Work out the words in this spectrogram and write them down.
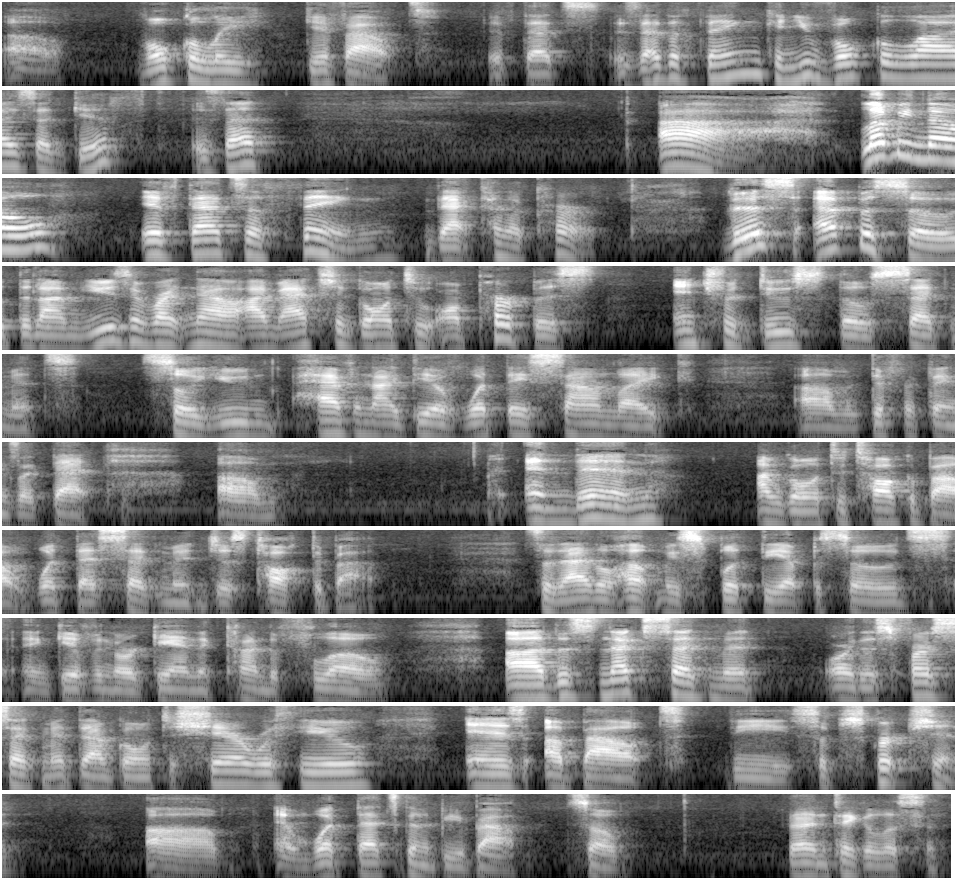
Uh, vocally give out. If that's, is that a thing? Can you vocalize a gift? Is that Ah, let me know if that's a thing that can occur. This episode that I'm using right now, I'm actually going to, on purpose, introduce those segments so you have an idea of what they sound like, um, different things like that. Um, and then I'm going to talk about what that segment just talked about. So that'll help me split the episodes and give an organic kind of flow. Uh, this next segment or this first segment that I'm going to share with you is about the subscription um, and what that's going to be about. So go ahead and take a listen.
